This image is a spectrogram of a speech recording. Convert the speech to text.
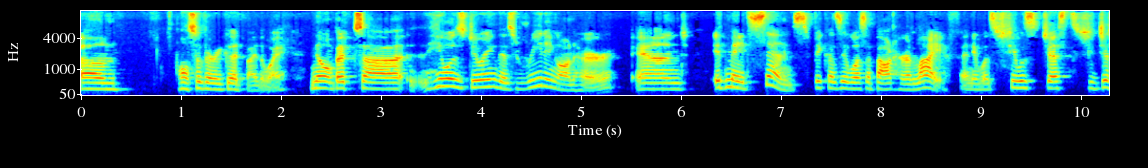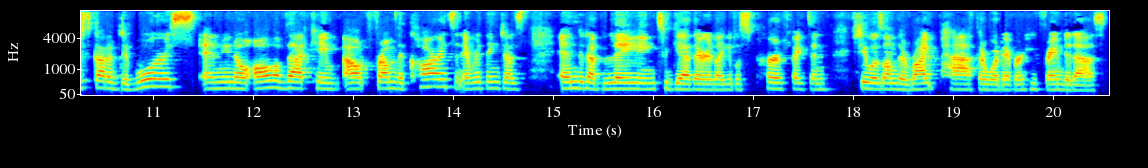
Um, also very good, by the way. No, but uh, he was doing this reading on her, and it made sense because it was about her life, and it was she was just she just got a divorce, and you know all of that came out from the cards, and everything just ended up laying together like it was perfect, and she was on the right path or whatever he framed it as,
